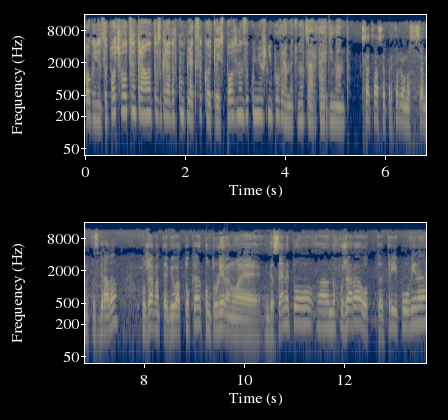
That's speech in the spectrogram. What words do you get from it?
Огънят започва от централната сграда в комплекса, който е използван за конюшни по времето на цар Фердинанд. След това се е прехвърлил на съседната сграда. Пожарната е била тук. Контролирано е гасенето на пожара от 3,5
